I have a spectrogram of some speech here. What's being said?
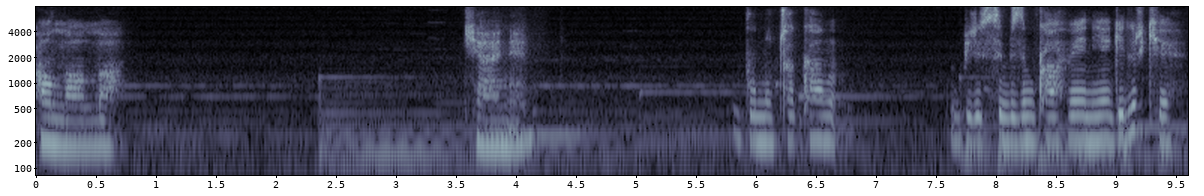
Allah Allah. Yani bunu takan birisi bizim kahveye niye gelir ki?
